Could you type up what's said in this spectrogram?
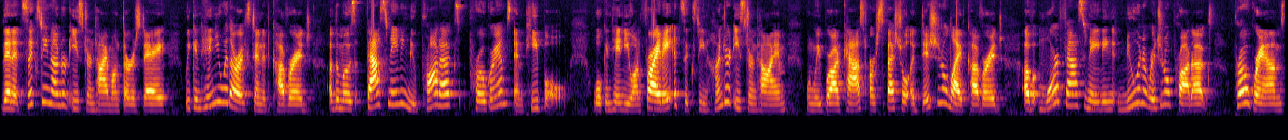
Then at 1600 Eastern Time on Thursday, we continue with our extended coverage of the most fascinating new products, programs, and people. We'll continue on Friday at 1600 Eastern Time when we broadcast our special additional live coverage of more fascinating new and original products, programs,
